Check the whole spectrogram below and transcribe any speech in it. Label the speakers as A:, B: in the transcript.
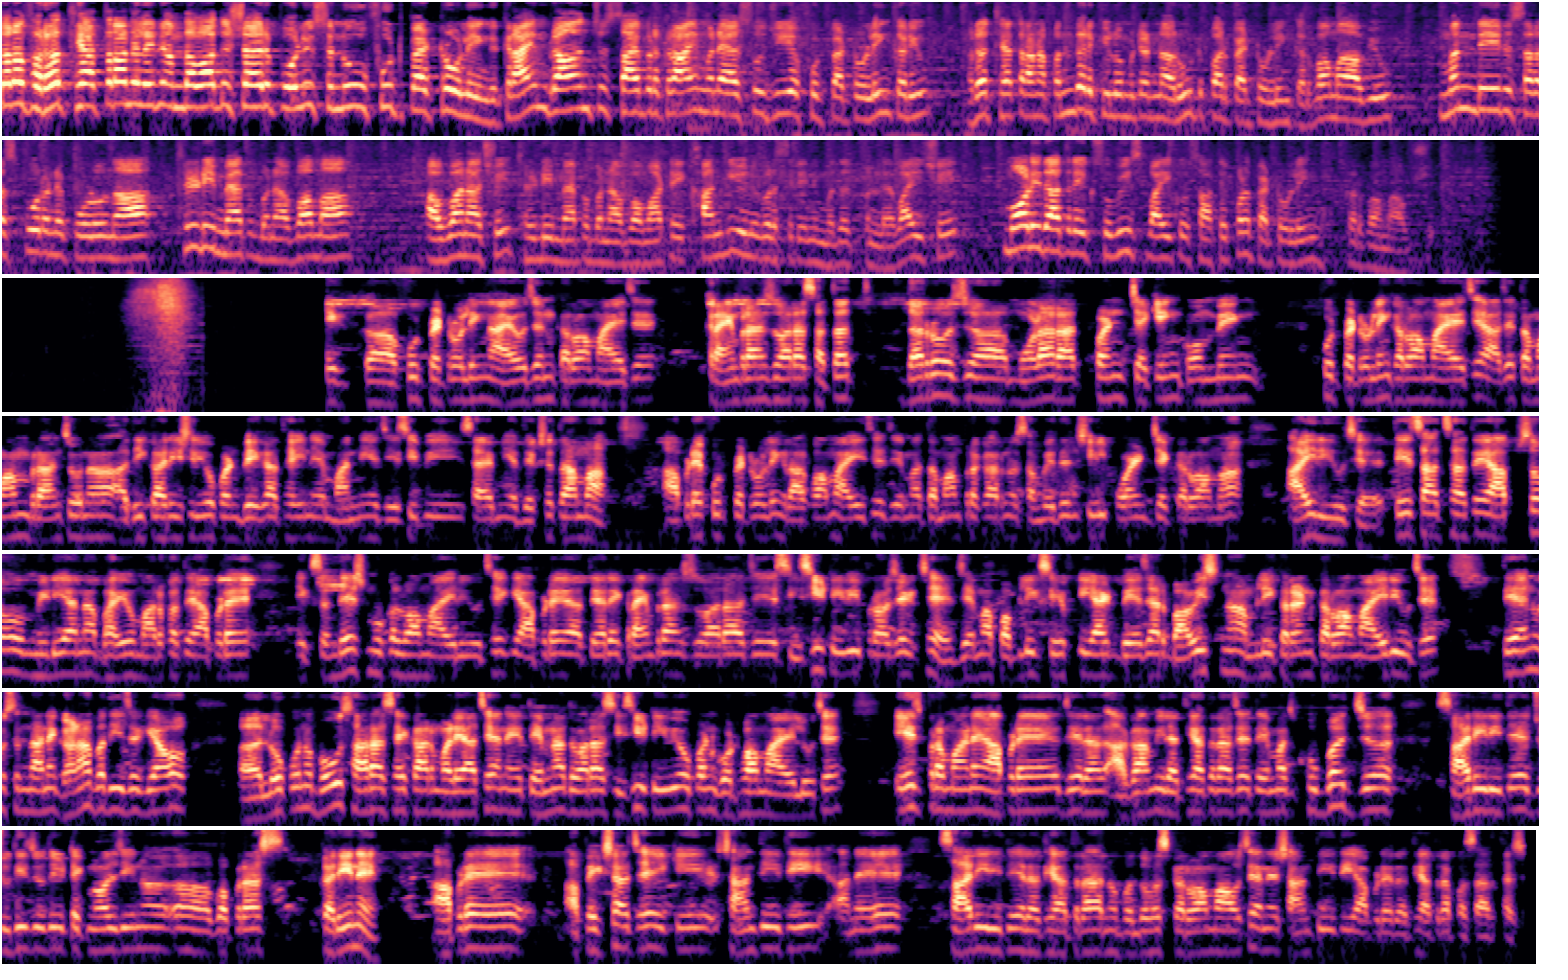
A: તરફ રથયાત્રાને લઈને અમદાવાદ શહેર પોલીસનું foot patrolling. Crime branch, cyber crime અને એસઓજીએ ફૂટ પેટ્રોલિંગ કર્યું. રથયાત્રાના પંદર કિલોમીટરના રૂટ પર પેટ્રોલિંગ કરવામાં આવ્યું. મંદિર, સરસપુર અને પોળોના થ્રીડી મેપ બનાવવામાં આવવાના છે. થ્રીડી મેપ બનાવવા માટે ખાનગી યુનિવર્સિટીની મદદ પણ લેવાઈ છે. મોડી રાત્રે એકસો વીસ બાઇકો સાથે પણ પેટ્રોલિંગ કરવામાં આવશે.
B: એક ફૂડ પેટ્રોલિંગનું આયોજન કરવામાં આવે છે. ક્રાઇમ બ્રાન્ચ દ્વારા સતત દરરોજ મોડા રાત પણ ચેકિંગ કોમ્બિંગ ફૂડ પેટ્રોલિંગ કરવામાં આવે છે. આજે તમામ બ્રાન્ચોના અધિકારીશ્રીઓ પણ ભેગા થઈને માનનીય જેસીપી સાહેબની અધ્યક્ષતામાં આપણે ફૂડ પેટ્રોલિંગ રાખવામાં આવી છે, જેમાં તમામ પ્રકારનું સંવેદનશીલ પોઈન્ટ ચેક કરવામાં આવી રહ્યું છે. તે સાથ સાથે આપસો મીડિયાના ભાઈઓ મારફતે આપણે એક સંદેશ મોકલવામાં આવી રહ્યું છે કે આપણે અત્યારે ક્રાઇમ બ્રાન્ચ દ્વારા જે સીસીટીવી પ્રોજેક્ટ છે, જેમાં પબ્લિક સેફટી એક્ટ બે હજાર બાવીસના અમલીકરણ કરવામાં આવી રહ્યું છે, તે અનુસંધાને ઘણા બધી જગ્યાઓ લોકોનો બહુ સારા સહકાર મળ્યા છે અને તેમના દ્વારા સીસીટીવીઓ પણ ગોઠવામાં આવેલું છે. એ જ પ્રમાણે આપણે જે આગામી રથયાત્રા છે તેમજ ખૂબ જ સારી રીતે જુદી જુદી ટેકનોલોજીનો વપરાશ કરીને આપણે અપેક્ષા છે કે શાંતિથી અને સારી રીતે રથયાત્રાનો બંદોબસ્ત કરવામાં આવશે અને શાંતિથી આપણે રથયાત્રા પસાર થશે.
